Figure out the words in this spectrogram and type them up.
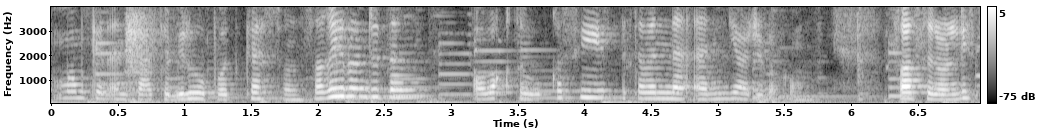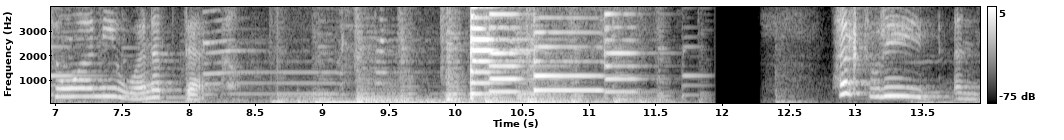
ممكن أن تعتبروه بودكاست صغير جدا ووقته قصير. أتمنى أن يعجبكم. فاصل لثواني ونبدأ. تريد أن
